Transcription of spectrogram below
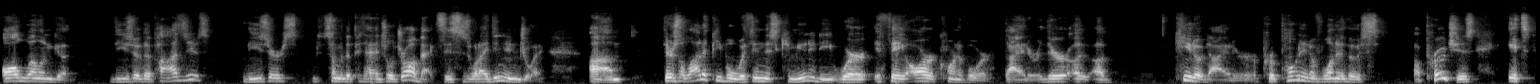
All well and good. These are the positives. These are some of the potential drawbacks. This is what I didn't enjoy. Um, there's a lot of people within this community where if they are a carnivore dieter, they're a, a keto dieter, a proponent of one of those approaches, it's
